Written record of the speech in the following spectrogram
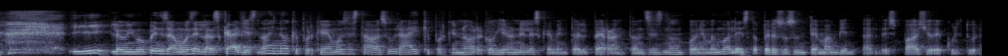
y lo mismo pensamos en las calles. Ay, no, que porque vemos esta basura, ay, que porque no recogieron el excremento del perro. Entonces nos ponemos molesto, pero eso es un tema ambiental, de espacio, de cultura,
